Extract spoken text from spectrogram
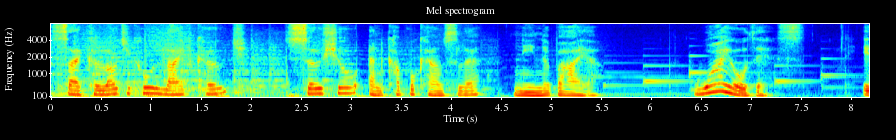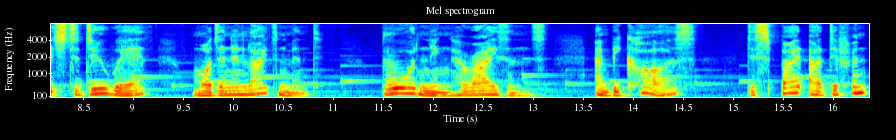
psychological life coach, social and couple counselor Nina Bayer. Why all this? It's to do with modern enlightenment, broadening horizons, and because, despite our different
